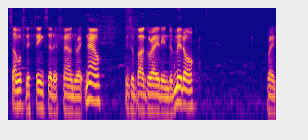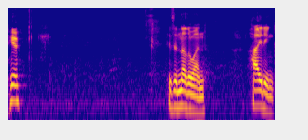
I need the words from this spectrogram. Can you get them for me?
some of the things that I found right now. There's a bug right in the middle, right here. Here's another one hiding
